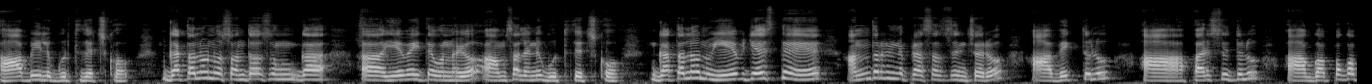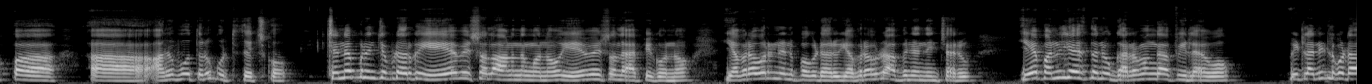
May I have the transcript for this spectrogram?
హాబీలు గుర్తు తెచ్చుకో. గతంలో నువ్వు సంతోషంగా ఏవైతే ఉన్నాయో ఆ అంశాలన్నీ గుర్తు తెచ్చుకో. గతంలో నువ్వు ఏవి చేస్తే అందరూ నిన్ను ప్రశంసించారో ఆ వ్యక్తులు ఆ పరిస్థితులు ఆ గొప్ప గొప్ప అనుభూతులు గుర్తు తెచ్చుకో. చిన్నప్పటి నుంచి ఇప్పటివరకు ఏ ఏ విషయాల్లో ఆనందంగా ఉన్నావు ఏ విషయంలో హ్యాపీగా ఉన్నావు ఎవరెవరు నిన్ను పొగిడారు ఎవరెవరు అభినందించారు ఏ పనులు చేస్తే నువ్వు గర్వంగా ఫీల్ అయ్యో వీటిలన్నింటిలో కూడా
